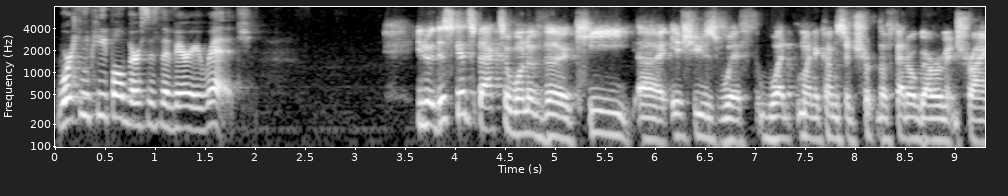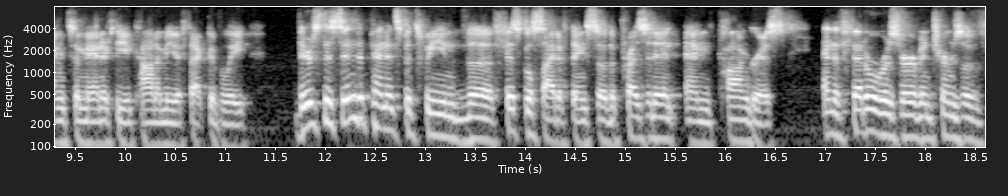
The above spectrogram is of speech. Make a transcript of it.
working people versus the very rich? You know, this gets back to one of the key uh, issues with what when it comes to tr- the federal government trying to manage the economy effectively. There's this independence between the fiscal side of things, so the president and Congress, and the Federal Reserve in terms of,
